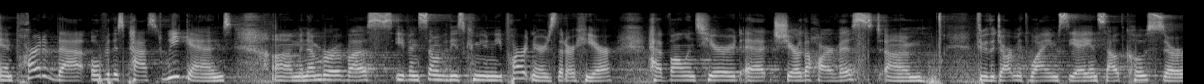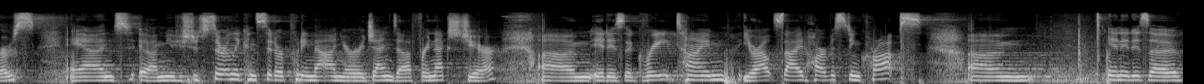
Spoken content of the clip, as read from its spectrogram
And part of that, over this past weekend, um, a number of us, even some of these community partners that are here, have volunteered at Share the Harvest um, through the Dartmouth YMCA and South Coast Serves. And um, you should certainly consider putting that on your agenda for next year. Um, it is a great time. You're outside harvesting crops. Um, and it is a,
